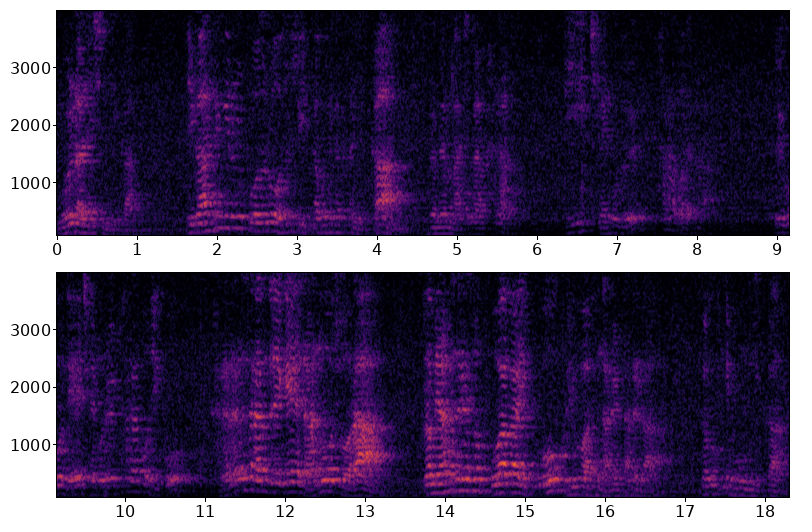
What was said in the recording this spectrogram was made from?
뭘 날리십니까? 네가 행위를 구원으로 얻을 수 있다고 생각하니까 그러면 마지막 하나 네 재물을 팔아버려라. 그리고 내 재물을 팔아버리고 가난한 사람들에게 나누어 주어라. 그러면 하늘에서 보화가 있고 그리고 와서 나를 따르라. 결국 뭡니까?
